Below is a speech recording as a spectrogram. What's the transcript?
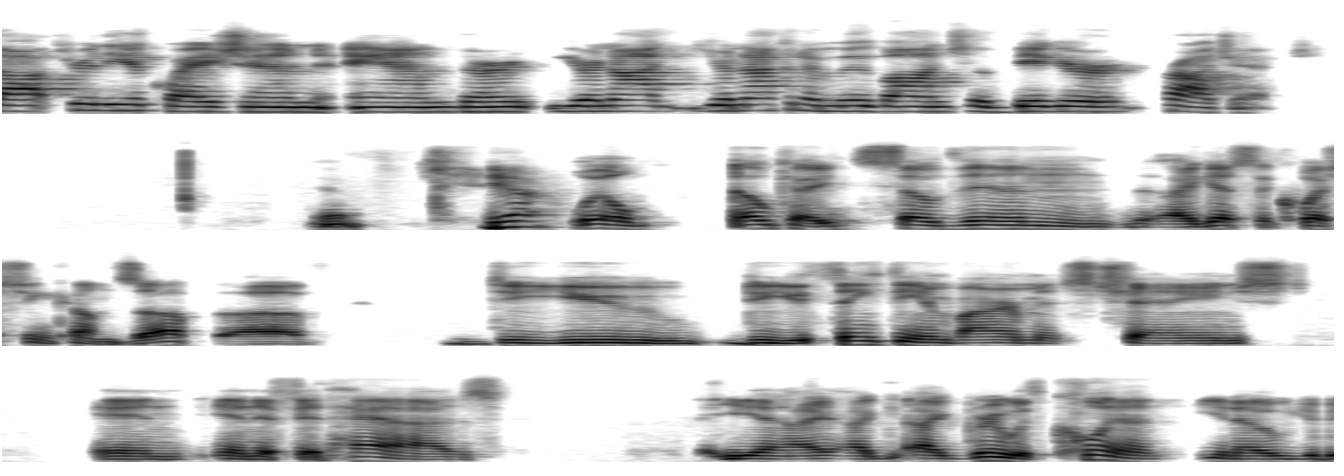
thought through the equation and they're you're not you're not going to move on to a bigger project. Yeah. Yeah. Well okay so then i guess the question comes up of do you do you think the environment's changed? And and if it has yeah i i, I agree with clint you know you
